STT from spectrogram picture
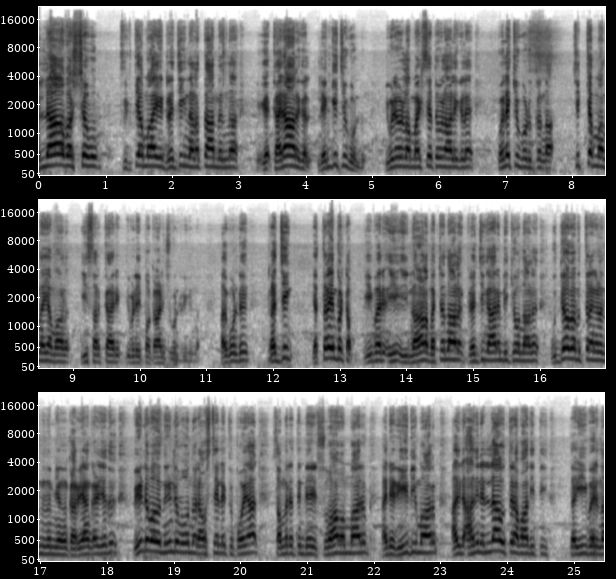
എല്ലാ വർഷവും കൃത്യമായി ഡ്രഡ്ജിംഗ് നടത്താമെന്ന കരാറുകൾ ലംഘിച്ചുകൊണ്ട് ഇവിടെയുള്ള മത്സ്യത്തൊഴിലാളികളെ കൊലയ്ക്ക് കൊടുക്കുന്ന ചിറ്റമ്മ നയമാണ് ഈ സർക്കാർ ഇവിടെ ഇപ്പോൾ കാണിച്ചുകൊണ്ടിരിക്കുന്നത്. അതുകൊണ്ട് ഡ്രഡ്ജിങ് എത്രയും പെട്ടെന്ന് ഈ ഈ നാളെ മറ്റന്നാൾ ഡ്രഡ്ജിംഗ് ആരംഭിക്കുമെന്നാണ് ഉദ്യോഗമിത്രങ്ങളിൽ നിന്നും ഞങ്ങൾക്ക് അറിയാൻ കഴിഞ്ഞത്. വീണ്ടും അത് നീണ്ടുപോകുന്ന ഒരു അവസ്ഥയിലേക്ക് പോയാൽ സമരത്തിന്റെ സ്വഭാവം മാറും അതിന്റെ രീതി മാറും അതിന് അതിനെല്ലാ ഉത്തരവാദിത്തി ഈ വരുന്ന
